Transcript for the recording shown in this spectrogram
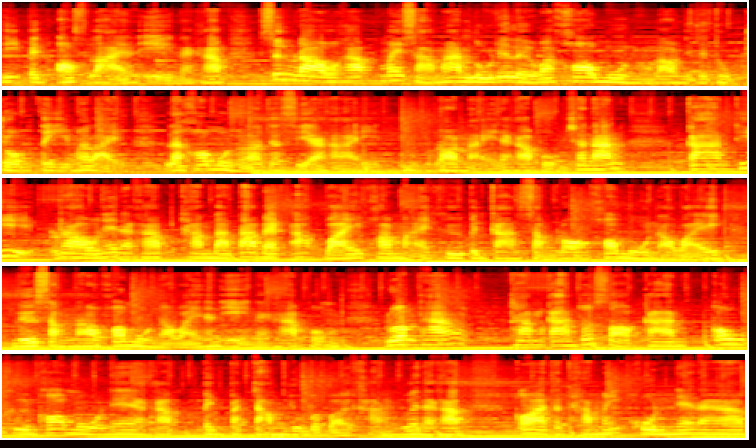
ที่เป็นออฟไลน์นั่นเองนะครับ ซึ่งเราครับไม่สามารถรู้ได้เลยว่าข้อมูลของเราเนี่ยจะถูกโจมตีเมื่อไหร่ และข้อมูลของเราจะเสียหายตอนไหนนะครับผม ฉะนั้น การที่เราเนี่ยนะครับทำ Data Backup ไว้ความหมายคือเป็นการสำรองข้อมูลเอาไว้ หรือสำเนาข้อมูลเอาไว้นั่นเองนะครับผมรวมทั้งทำการทดสอบการกู้คืนข้อมูลเนี่ยนะครับเป็นประจำอยู่บ่อยๆ ครั้งด้วยนะครับ ก็อาจจะทำให้คุณเนี่ยนะครับ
